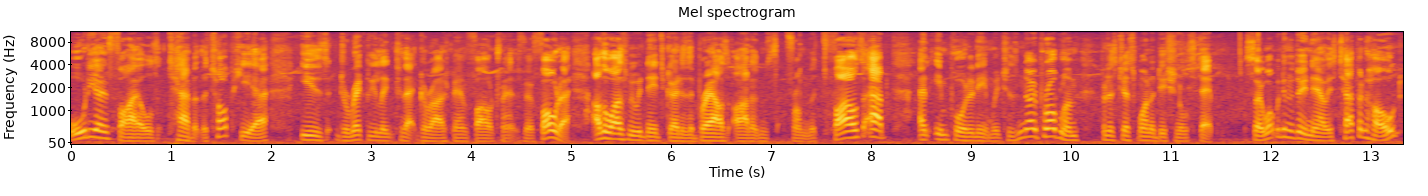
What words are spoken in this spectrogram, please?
audio files tab at the top here is directly linked to that GarageBand file transfer folder. Otherwise, we would need to go to the browse items from the files app and import it in, which is no problem, but it's just one additional step. So what we're going to do now is tap and hold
